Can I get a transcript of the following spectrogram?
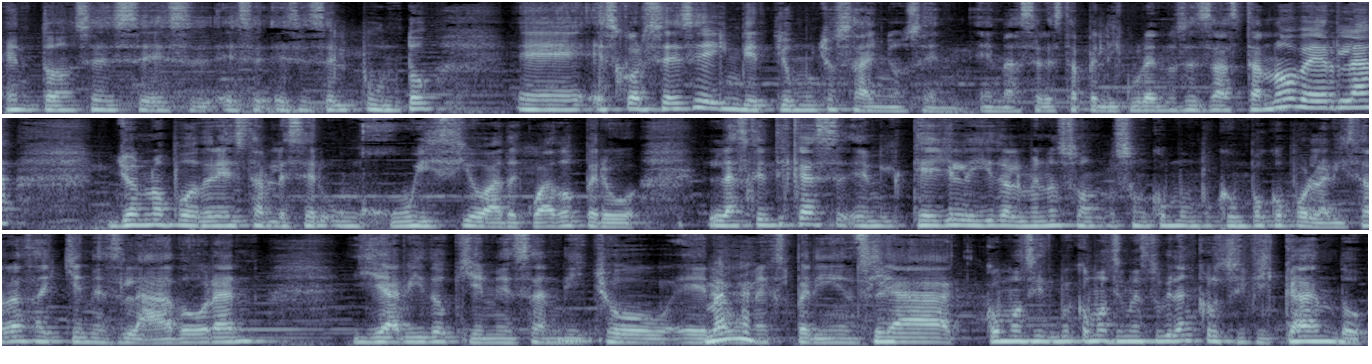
Entonces ese, es el punto. Eh, Scorsese invirtió muchos años en, hacer esta película, entonces hasta no verla yo no podré establecer un juicio adecuado, pero las críticas que he leído al menos son, son como un poco, un poco, polarizadas. Hay quienes la adoran y ha habido quienes han dicho era una experiencia como, si, como si me estuvieran crucificando.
